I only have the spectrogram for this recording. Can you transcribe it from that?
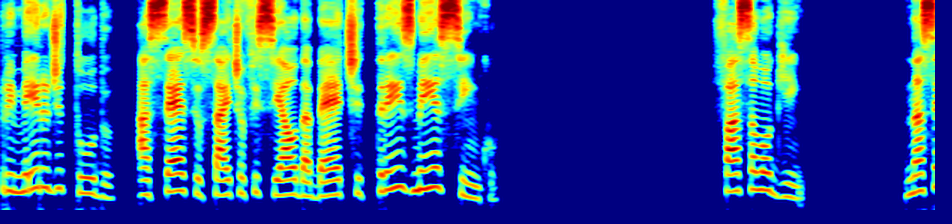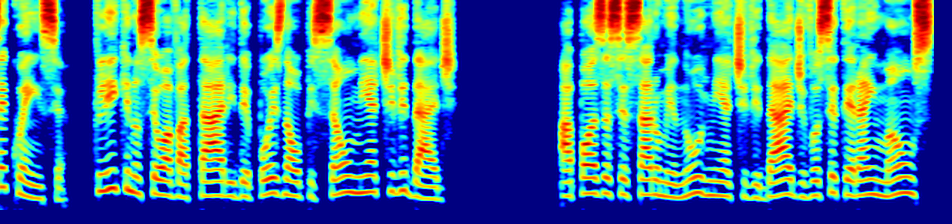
Primeiro de tudo, acesse o site oficial da Bet365. Faça login. Na sequência, clique no seu avatar e depois na opção Minha Atividade. Após acessar o menu Minha Atividade, você terá em mãos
